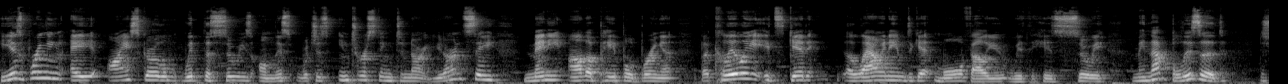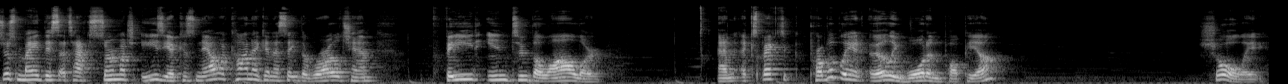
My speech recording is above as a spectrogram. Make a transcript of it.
He is bringing a Ice Golem with the Suis on this, which is interesting to note. You don't see many other people bring it, but clearly it's getting allowing him to get more value with his Sui. I mean, that Blizzard has just made this attack so much easier because now we're kind of going to see the Royal Champ feed into the Lalo and expect probably an early Warden pop here. Surely.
